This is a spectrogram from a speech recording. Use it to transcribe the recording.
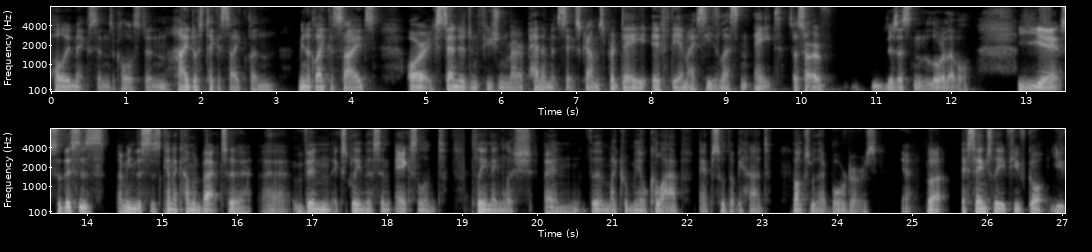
polymyxin, colistin, high dose tigecycline, aminoglycosides, or extended infusion meropenem at six grams per day if the MIC is less than eight. So sort of resistant lower level. Yeah, so this is, I mean, this is kind of coming back to uh, Vin explained this in excellent plain English in the Micromail collab episode that we had, Bugs Without Borders. Yeah. But essentially, if you've got, you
